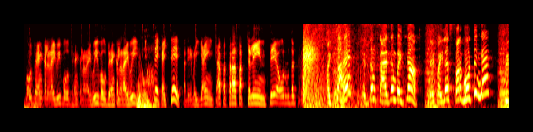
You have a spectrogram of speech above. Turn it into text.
बहुत भयंकर लड़ाई हुई बहुत भयंकर लड़ाई हुई बहुत भयंकर लड़ाई हुई। इससे कैसे? अरे भैया ईटा पत्थरा सब चले इनसे और उधर ऐसा है? एकदम कायदे में बैठना। नहीं पहले सर घोटेंगे फिर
